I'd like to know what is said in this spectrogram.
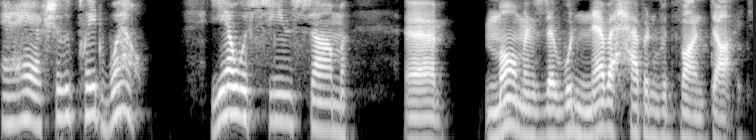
and he actually played well. Yeah, we've seen some uh, moments that would never happen with Van Dijk,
